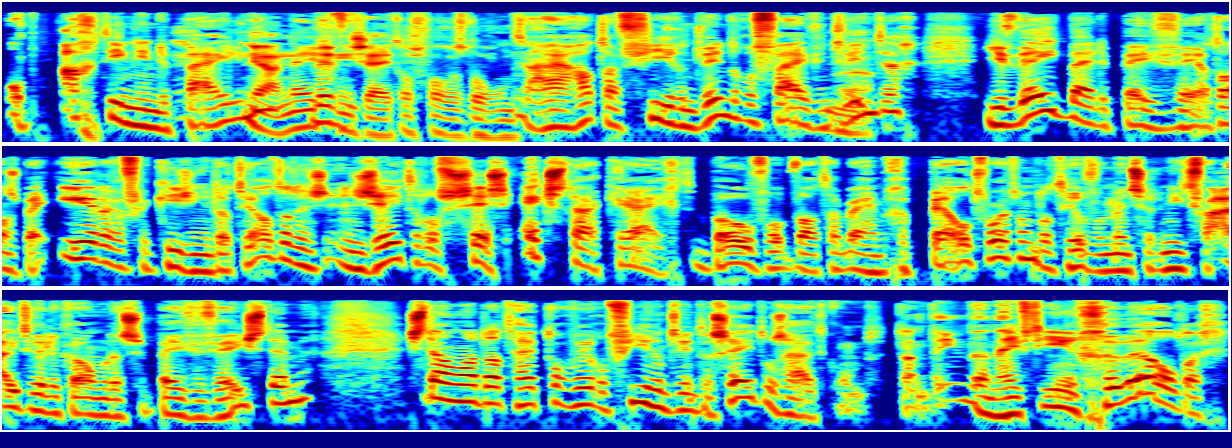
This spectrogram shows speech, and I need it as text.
op 18 in de peiling. Ja, 19 zetels volgens de hond. Nou, hij had daar 24 of 25. Ja. Je weet bij de PVV, althans bij eerdere verkiezingen... dat hij altijd een, een zetel of zes extra krijgt... bovenop wat er bij hem gepeld wordt. Omdat heel veel mensen er niet voor uit willen komen dat ze PVV stemmen. Stel nou dat hij toch weer op 24 zetels uitkomt. Dan, dan heeft hij een geweldig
